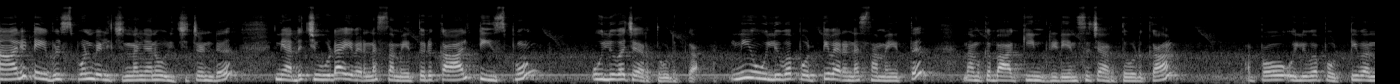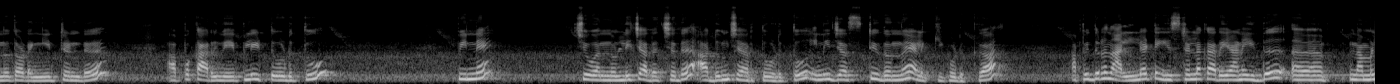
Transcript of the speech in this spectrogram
നാല് ടേബിൾ സ്പൂൺ വെളിച്ചെണ്ണ ഞാൻ ഒഴിച്ചിട്ടുണ്ട്. ഇനി അത് ചൂടായി വരുന്ന സമയത്ത് ഒരു കാൽ ടീസ്പൂൺ ഉലുവ ചേർത്ത് കൊടുക്കുക. ഇനി ഉലുവ പൊട്ടി വരണ സമയത്ത് നമുക്ക് ബാക്കി ഇൻഗ്രീഡിയൻസ് ചേർത്ത് കൊടുക്കാം. അപ്പോൾ ഉലുവ പൊട്ടി വന്ന് തുടങ്ങിയിട്ടുണ്ട്. അപ്പോൾ കറിവേപ്പില ഇട്ട് കൊടുത്തു. പിന്നെ ചുവന്നുള്ളി ചതച്ചത് അതും ചേർത്ത് കൊടുത്തു. ഇനി ജസ്റ്റ് ഇതൊന്ന് ഇളക്കി കൊടുക്കുക. അപ്പോൾ ഇതൊരു നല്ല ടേസ്റ്റുള്ള കറിയാണ്. ഇത് നമ്മൾ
